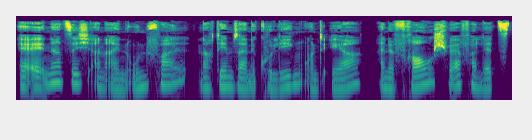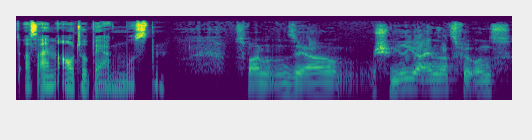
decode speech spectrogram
Er erinnert sich an einen Unfall, nachdem seine Kollegen und er eine Frau schwer verletzt aus einem Auto bergen mussten. Es war ein sehr schwieriger Einsatz für uns.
